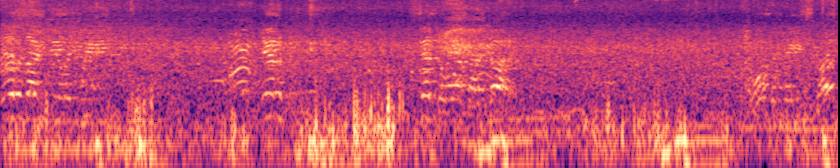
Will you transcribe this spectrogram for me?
Yes, I'm dealing weed. Get him. He said the one I got it. I want to make some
